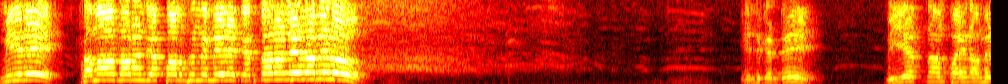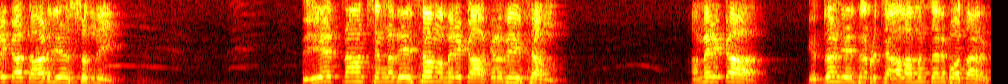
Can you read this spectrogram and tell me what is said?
మీరే సమాధానం చెప్పాల్సింది మీరే చెప్తారా లేదా మీరు? ఎందుకంటే వియత్నాం పైన అమెరికా దాడి చేస్తుంది. వియత్నాం చిన్న దేశం అమెరికా అగ్రదేశం అమెరికా యుద్ధం చేసినప్పుడు చాలా మంది చనిపోతారు.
